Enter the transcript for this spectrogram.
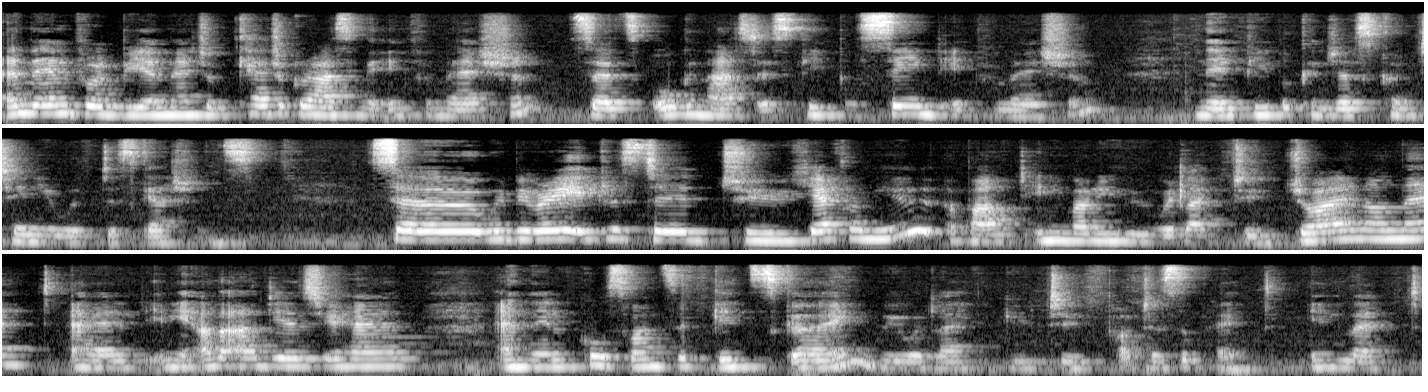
And then it would be a matter of categorizing the information. So it's organized as people send information, and then people can just continue with discussions. So we'd be very interested to hear from you about anybody who would like to join on that and any other ideas you have. And then, of course, once it gets going, we would like you to participate in that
